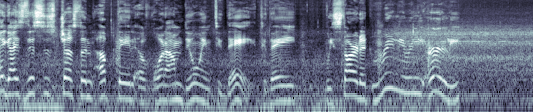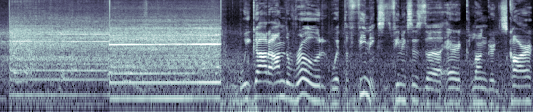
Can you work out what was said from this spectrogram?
Hey guys, this is just an update of what I'm doing today. Today we started really, really early. We got on the road with the Phoenix. Phoenix is the Eric Lundgren's car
